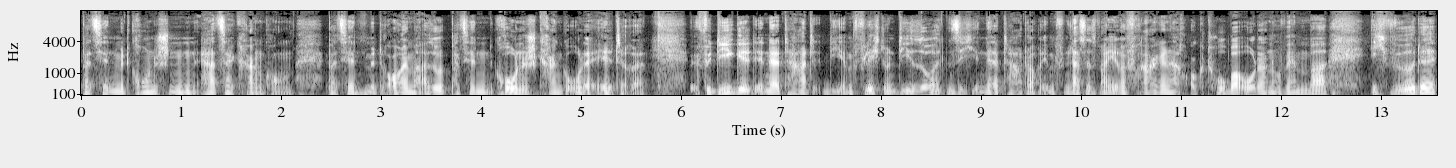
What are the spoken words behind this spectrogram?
Patienten mit chronischen Herzerkrankungen, Patienten mit Rheuma, also Patienten chronisch Kranke oder Ältere. Für die gilt in der Tat die Impfpflicht und die sollten sich in der Tat auch impfen lassen. Es war Ihre Frage nach Oktober oder November. Ich würde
